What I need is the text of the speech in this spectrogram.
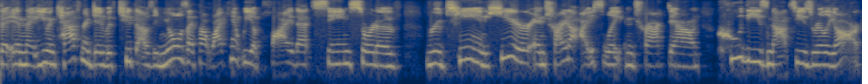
that and that you and Catherine did with 2000 mules, I thought, why can't we apply that same sort of routine here and try to isolate and track down who these Nazis really are?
